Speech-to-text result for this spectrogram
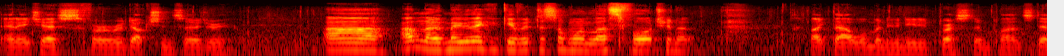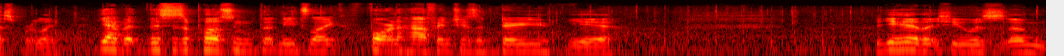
NHS for a reduction surgery, Uh, I don't know, maybe they could give it to someone less fortunate. like that woman who needed breast implants desperately. Yeah, but this is a person that needs like four and a half inches of D. Yeah. Did you hear that she was um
